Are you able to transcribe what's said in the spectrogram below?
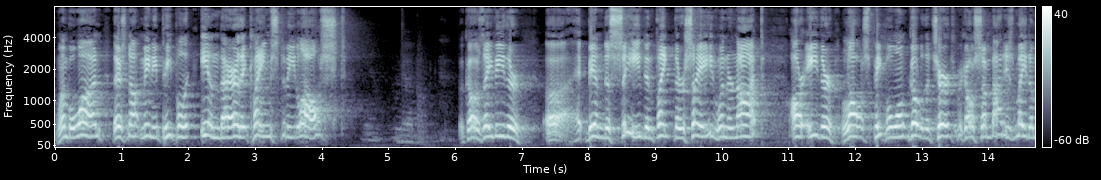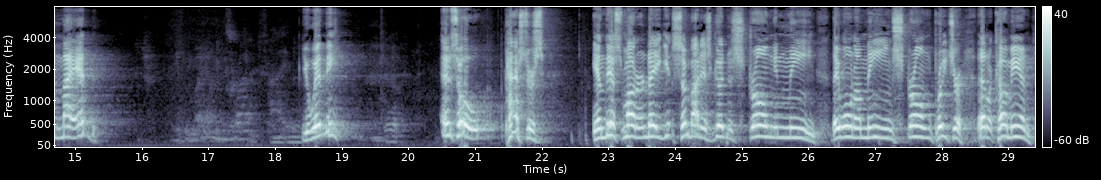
number one, there's not many people in there that claims to be lost because they've either uh, been deceived and think they're saved when they're not, or either lost people won't go to the church because somebody's made them mad. You with me? And so, pastors in this modern day get somebody that's good and strong and mean. They want a mean, strong preacher that'll come in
